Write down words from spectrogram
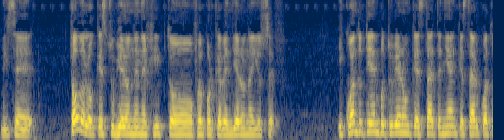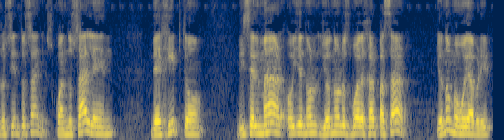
dice, todo lo que estuvieron en Egipto fue porque vendieron a Yosef. ¿Y cuánto tiempo tuvieron que estar? Tenían que estar 400 años. Cuando salen de Egipto, Dice el mar, oye, no, yo no los voy a dejar pasar, yo no me voy a abrir.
